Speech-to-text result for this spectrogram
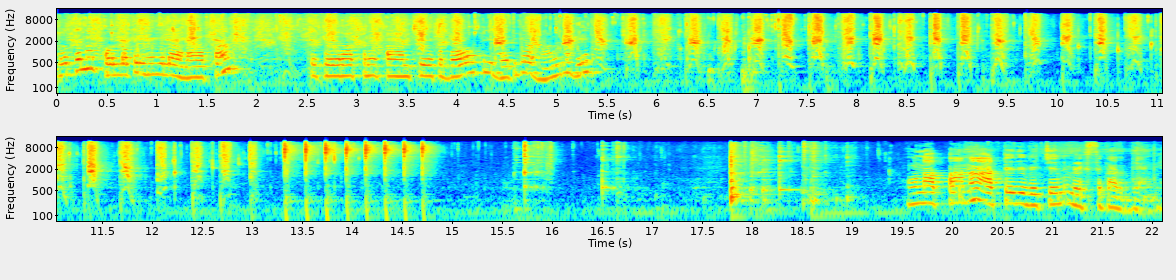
ਦੁੱਧ ਨੂੰ ਫੁੱਲ ਕੇ ਨਹੀਂ ਮਿਲਾਉਣਾ ਆਪਾਂ, ਤੇ ਫਿਰ ਆਪਣੇ ਪੈਨ ਕੇਕ ਬਹੁਤ ਹੀ ਵਧੀਆ ਬਣਨਗੇ। ਹੁਣ ਆਪਾਂ ਨਾ ਆਟੇ ਦੇ ਵਿੱਚ ਇਹਨੂੰ ਮਿਕਸ ਕਰ ਦਿਆਂਗੇ।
